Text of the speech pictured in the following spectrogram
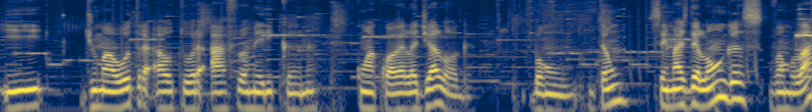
e de uma outra autora afro-americana com a qual ela dialoga. Bom, então, sem mais delongas, vamos lá?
